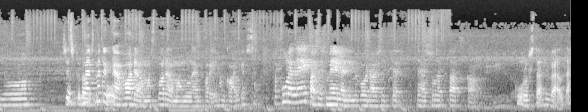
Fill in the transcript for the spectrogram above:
Joo. Siis mä, mä tykkään vadelmasta. Vadelma on mun lemppari ihan kaikessa. Mä kuulen leipasis meille, niin me voidaan sitten tehdä sulle tatkaa. Kuulostaa hyvältä.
